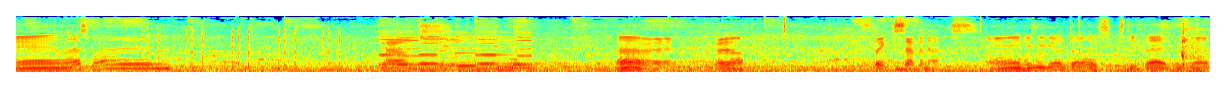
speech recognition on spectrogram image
And last one. Ouch. Alright. Well, it's like 7x. Alright, here we go. $1.60 bet. We got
